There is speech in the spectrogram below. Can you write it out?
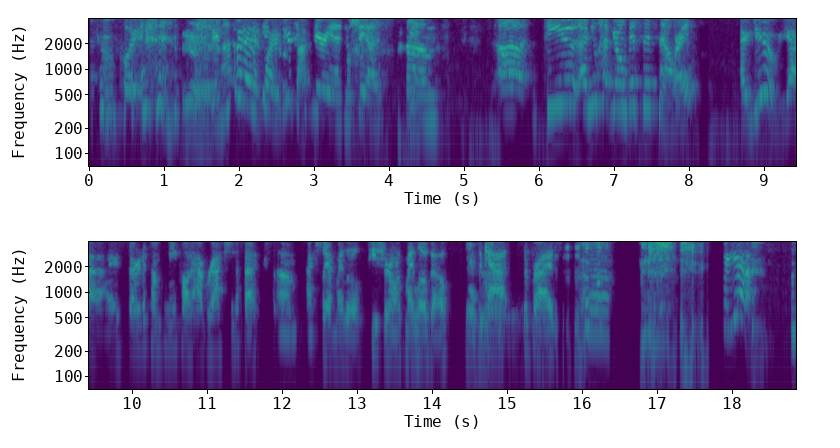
that's important. Yeah. Yeah, you've been in it quite a few times. Experience, yes. Um, uh, do you and you have your own business now, right? I do, yeah. I started a company called Aberaction Effects. Um, actually, I actually have my little T-shirt on with my logo. Oh, it's a really? cat, surprise. but yeah,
